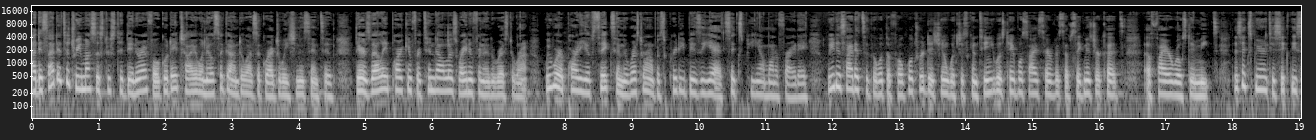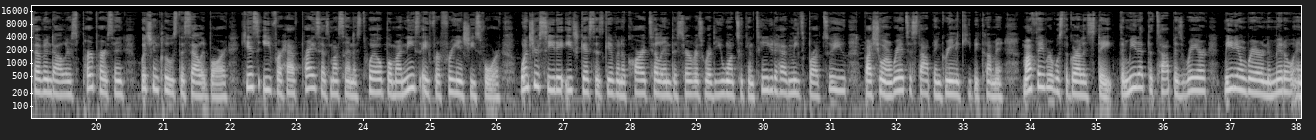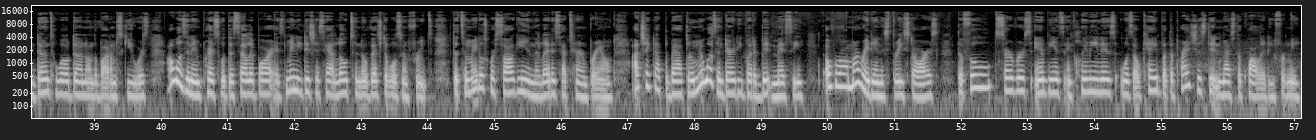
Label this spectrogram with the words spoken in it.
I decided to treat my sisters to dinner at Fogo de Chao in El Segundo as a graduation incentive. There's valet parking for $10 right in front of the restaurant. We were a party of six, and the restaurant was pretty busy at 6 p.m. on a Friday. We decided to go with the Fogo tradition, which is continuous table-side service of signature cuts of fire roasted meats. This experience is $67 per person, which includes the salad bar. Kids eat for half price as my son is 12, but my niece ate for free and she's 4. Once you're seated, each guest is given a card telling the service whether you want to continue continue to have meats brought to you by showing red to stop and green to keep it coming. My favorite was the garlic steak. The meat at the top is rare, medium rare in the middle, and done to well done on the bottom skewers. I wasn't impressed with the salad bar as many dishes had low to no vegetables and fruits. The tomatoes were soggy and the lettuce had turned brown. I checked out the bathroom. It wasn't dirty but a bit messy. Overall, my rating is three stars. The food, servers, ambience, and cleanliness was okay, but the price just didn't match the quality for me.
